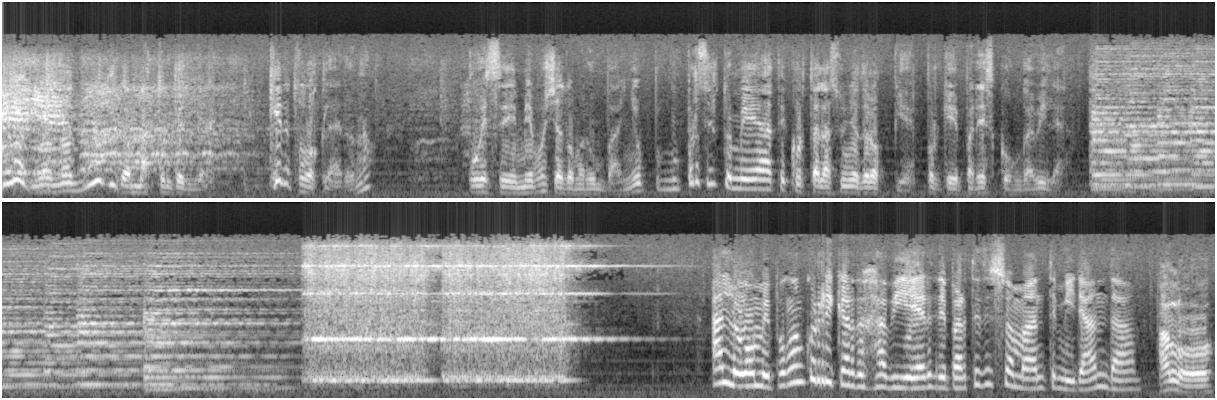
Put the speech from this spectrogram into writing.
No, no, no, no digas más tonterías. Queda todo claro, ¿no? Pues eh, me voy a tomar un baño. Por cierto, me hace cortar las uñas de los pies porque parezco un gavilán. Aló, me pongan con Ricardo Javier de parte de su amante Miranda. Aló.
